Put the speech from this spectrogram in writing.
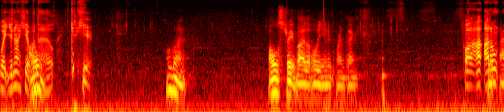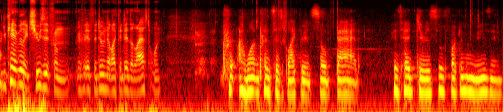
Wait, you're not here. What the Oh. hell? Get here. Hold on. I will straight buy the whole unicorn thing. Well, I, I don't. You can't really choose it from if, if they're doing it like they did the last one. I want Princess Blackbeard so bad. His headgear is so fucking amazing.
